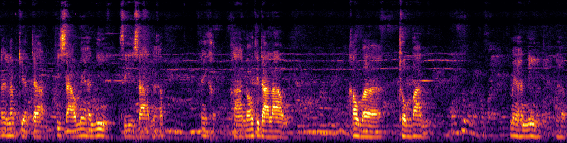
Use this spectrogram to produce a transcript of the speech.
ได้รับเกียรติจากพี่สาวแม่ฮันนี่ศรีสานนะครับ ให้พาน้องธิดาลาว เข้ามาชมบ้าน แม่ฮันนี่นะครับ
